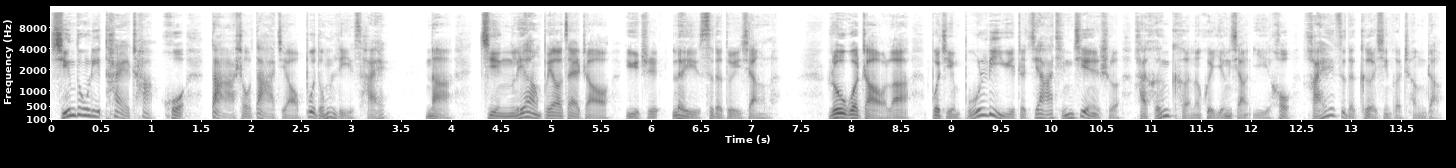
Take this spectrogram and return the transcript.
行动力太差或大手大脚、不懂理财，那尽量不要再找与之类似的对象了。如果找了，不仅不利于这家庭建设，还很可能会影响以后孩子的个性和成长。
